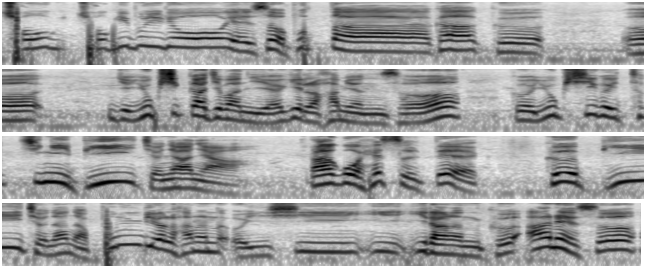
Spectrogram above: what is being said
초, 초기 불교에서 부다가 그, 어, 이제 육식까지만 이야기를 하면서 그 육식의 특징이 비전야냐라고 했을 때 그 비전야냐 분별하는 의식이라는 그 안에서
